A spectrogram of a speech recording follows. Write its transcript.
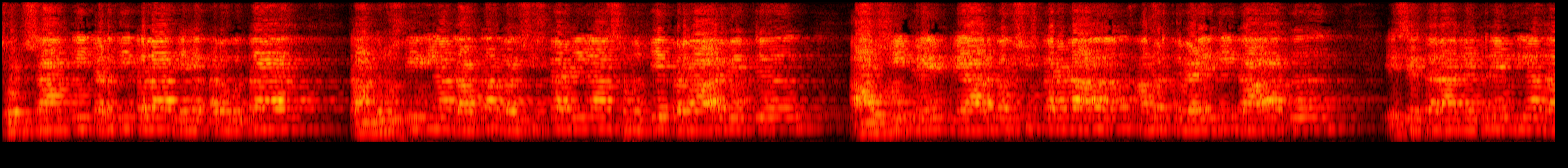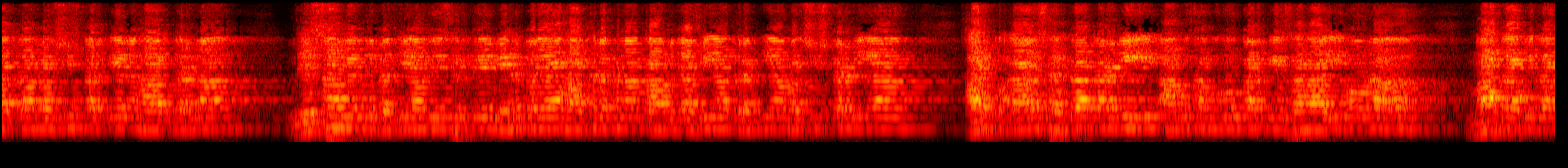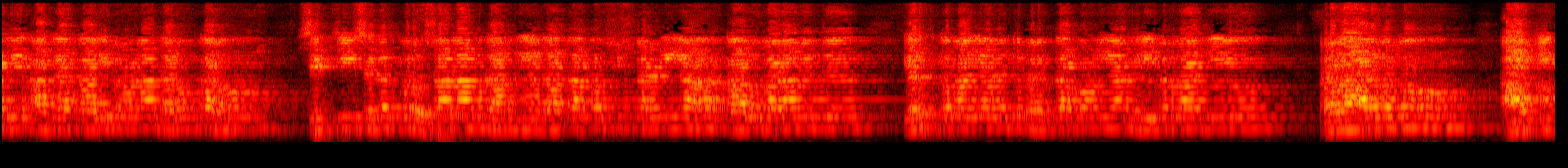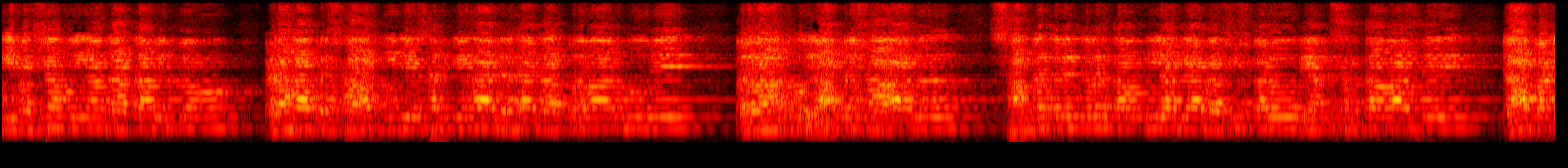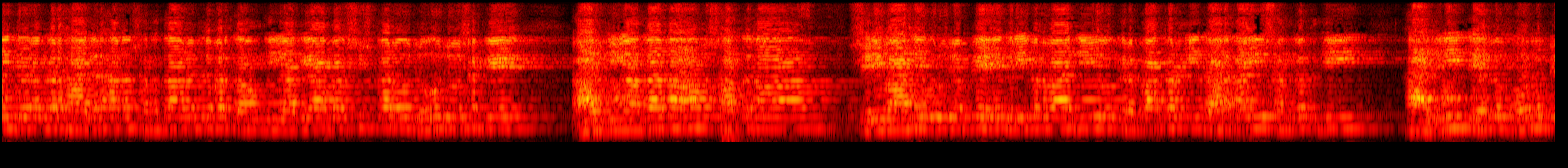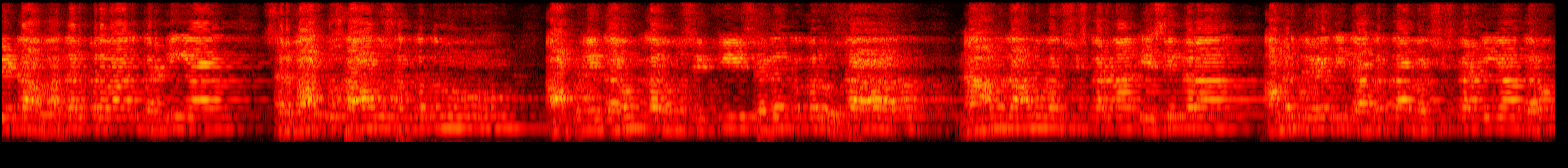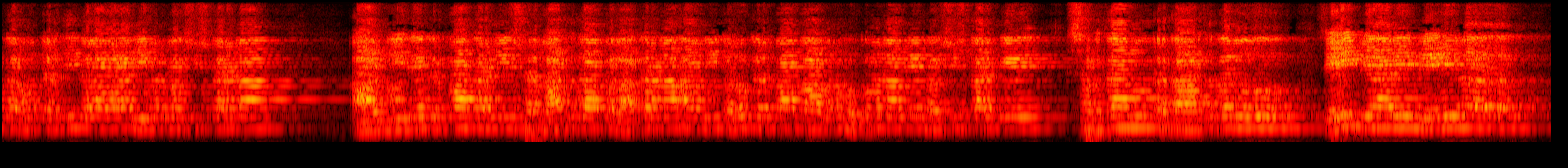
ਸੁਖ ਸ਼ਾਂਤੀ, ਚੜ੍ਹਦੀ ਕਲਾ, ਦੇਹ ਅਰੋਗਤਾ, ਤੰਦਰੁਸਤੀ ਦੀਆਂ ਦਾਤਾਂ ਬਖਸ਼ਿਸ਼ ਕਰਨੀਆਂ ਸਮੁੱਚੇ ਪਰਿਵਾਰ ਵਿੱਚ। ਆਪਸੀ ਪ੍ਰੇਮ, ਪਿਆਰ, ਬਖਸ਼ਿਸ਼ ਕਰਨਾ ਅੰਮ੍ਰਿਤ ਵੇਲੇ ਦੀ ਦਾਤ। ਇਸੇ ਤਰ੍ਹਾਂ ਨਿਤਨੇਮ ਦੀਆਂ ਦਾਤਾਂ ਬਖਸ਼ਿਸ਼ ਕਰਕੇ ਨਿਹਾਲ ਕਰਨਾ। ਵਿਦੇਸ਼ਾਂ ਵਿੱਚ ਬੱਚਿਆਂ ਦੇ ਸਿਰ ਤੇ ਮਿਹਰ ਭਰਿਆ ਹੱਥ ਰੱਖਣਾ, ਕਾਮਯਾਬੀਆਂ, ਤਰੱਕੀਆਂ ਬਖਸ਼ਿਸ਼ ਕਰਨੀਆਂ। ਹਰ ਪ੍ਰਕਾਰ ਸਹਾਇਤਾ ਕਰਨੀ, ਅੰਗ ਸੰਗੋ ਕਰਕੇ ਸਹਾਈ ਹੋਣਾ। ਮਾਤਾ ਪਿਤਾ ਦੇ ਆਗਿਆਕਾਰੀ ਬਣਾਉਣਾ ਘਰੋਂ ਘਰੋਂ ਸਿੱਖੀ ਸਦਤ ਭਰੋਸਾ ਨਾਮ ਦਾਨ ਦੀਆਂ ਦਾਤਾਂ ਬਖਸ਼ਿਸ਼ ਕਰਨੀਆਂ। ਕਾਰੋਬਾਰਾਂ ਵਿੱਚ ਕਿਰਤ ਕਮਾਈਆਂ ਵਿੱਚ ਬਰਕਤਾਂ ਪਾਉਣੀਆਂ, ਗਰੀਬ ਨਵਾਜੀਓ, ਪਰਿਵਾਰ ਵੱਲੋਂ ਆਪ ਜੀ ਦੀ ਬਖਸ਼ਿਆ ਹੋਈਆਂ ਦਾਤਾਂ ਵਿੱਚੋਂ ਕੜਾਹਾ ਪ੍ਰਸਾਦ ਜੀ ਦੇ ਸਦਕੇ ਹਾਜ਼ਰ ਹੈ, ਦਰ ਪ੍ਰਵਾਨ ਹੋਵੇ। ਪ੍ਰਵਾਨ ਹੋਇਆ ਪ੍ਰਸਾਦ, ਸੰਗਤ ਵਿੱਚ ਵਰਤਾਉਣ ਦੀ ਆਗਿਆ ਬਖਸ਼ਿਸ਼ ਕਰੋ ਬੇਅੰਤ ਸੰਗਤਾਂ ਵਾਸਤੇ ਚਾਹ ਪਾਣੀ ਦੇ ਲੰਗਰ ਹਾਜ਼ਰ ਹਨ, ਸੰਗਤਾਂ ਵਿੱਚ ਵਰਤਾਉਣ ਦੀ ਆਗਿਆ ਬਖਸ਼ਿਸ਼ ਕਰੋ, ਜੋ ਜੋ ਸਕੇ ਆਪ ਜੀਆਂ ਦਾ ਨਾਮ ਸਤਨਾਮ। ਸ੍ਰੀ ਵਾਹਿਗੁਰੂ ਜਪੇ ਗਰੀਬ ਨਵਾਜੀਓ ਕਿਰਪਾ ਕਰਨੀ ਦਰ ਆਈ ਸੰਗਤ ਜੀ ਹਾਜ਼ਰੀ, ਤਿਲ, ਫੁੱਲ, ਭੇਟਾਵਾਂ, ਦਰ ਪ੍ਰਵਾਨ ਕਰਨੀ ਆ ਸਰਬੱਤ ਸਾਧ ਸੰਗਤ ਨੂੰ ਆਪਣੇ ਦਰੋਂ ਕਰਮ ਸਿੱਖੀ ਸਦਕ ਭਰੋਸਾ। ਨਾਮ ਦਾਨ ਬਖਸ਼ਿਸ਼ ਕਰਨਾ, ਇਸੇ ਤਰ੍ਹਾਂ ਅੰਮ੍ਰਿਤ ਵੇਲੇ ਦੀ ਜਾਗਰਤਾ ਬਖਸ਼ਿਸ਼ ਕਰਨੀਆਂ ਦਰੋਂ ਘਰੋਂ ਚੜ੍ਹਦੀ ਕਲਾ ਵਾਲਾ ਜੀਵਨ ਬਖਸ਼ਿਸ਼ ਕਰਨਾ। ਆਪ ਜੀ ਦੇ ਕਿਰਪਾ ਕਰਨੀ ਸਰਬੱਤ ਦਾ ਭਲਾ ਕਰਨਾ, ਆਪ ਜੀ ਕਰੋ ਕਿਰਪਾ, ਪਾਵਨ ਹੁਕਮਨਾਮੇ ਬਖਸ਼ਿਸ਼ ਕਰਕੇ ਸੰਗਤਾਂ ਨੂੰ ਕਰਤਾਰਤ ਕਰੋ। ਸਹੀ ਪਿਆਰੇ ਮੇਲ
